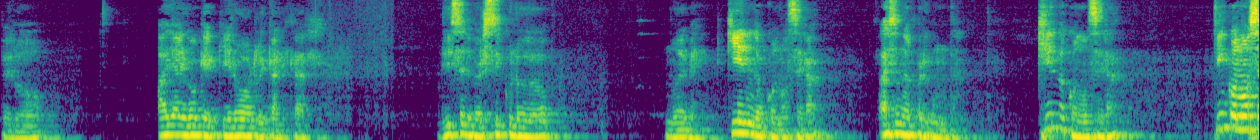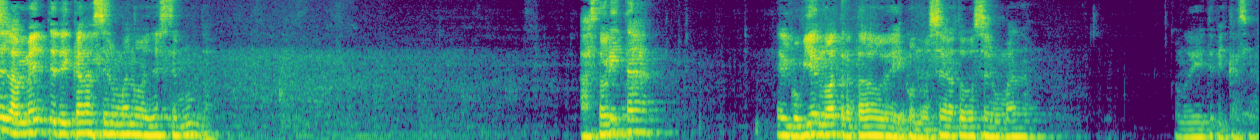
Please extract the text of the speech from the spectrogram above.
Pero hay algo que quiero recalcar. Dice el versículo 9, ¿quién lo conocerá? Hace una pregunta. ¿Quién lo conocerá? ¿Quién conoce la mente de cada ser humano en este mundo? Hasta ahorita el gobierno ha tratado de conocer a todo ser humano con una identificación.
